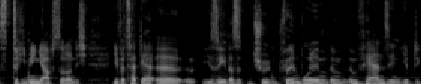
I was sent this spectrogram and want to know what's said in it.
Streaming gab's da noch nicht. Jedenfalls hat der äh, gesehen, dass es einen schönen Film wohl im, im, im Fernsehen gibt. Ich,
